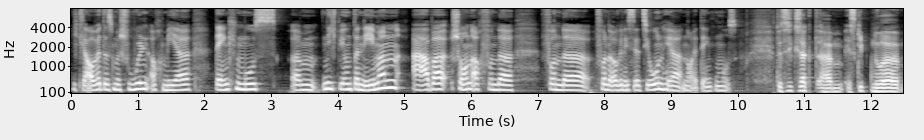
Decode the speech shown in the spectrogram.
ich glaube, dass man Schulen auch mehr denken muss, ähm, nicht wie Unternehmen, aber schon auch von der, von, der, von der Organisation her neu denken muss. Du hast gesagt, ähm, es gibt nur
